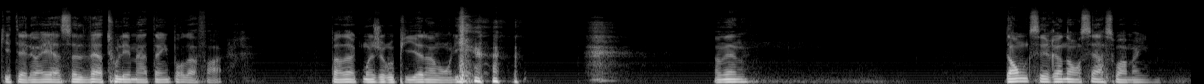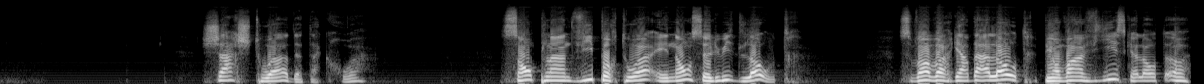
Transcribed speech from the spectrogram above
qui étaient là et elle se levait tous les matins pour le faire. Pendant que moi, je roupillais dans mon lit. Amen. Donc, c'est renoncer à soi-même. Charge-toi de ta croix. Son plan de vie pour toi et non celui de l'autre. Souvent, on va regarder à l'autre, puis on va envier ce que l'autre a.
